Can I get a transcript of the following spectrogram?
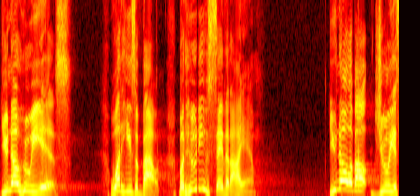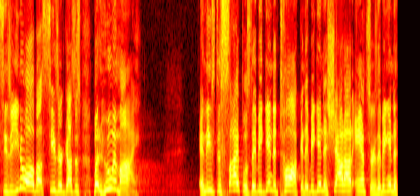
You know who he is, what he's about. But who do you say that I am? You know about Julius Caesar, you know all about Caesar Augustus, but who am I? And these disciples, they begin to talk and they begin to shout out answers. They begin to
